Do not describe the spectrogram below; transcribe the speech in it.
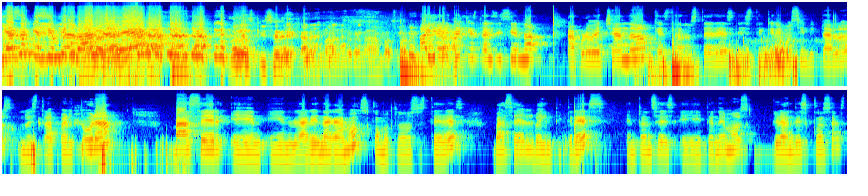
Y eso que siempre lo hace, ¿eh? No las quise dejar en mal, pero nada más para Oye, ahorita que estás diciendo, aprovechando que están ustedes, este, queremos invitarlos. Nuestra apertura va a ser en, en la Arena Gamos, como todos ustedes. Va a ser el 23. Entonces, eh, tenemos grandes cosas.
